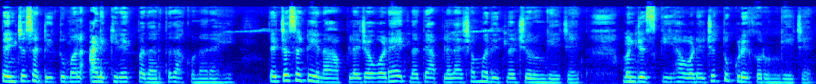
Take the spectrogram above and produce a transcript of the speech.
त्यांच्यासाठी तुम्हाला आणखीन एक पदार्थ दाखवणार आहे. त्याच्यासाठी ना आपल्या ज्या वड्या आहेत ना त्या आपल्याला अशा मधीतनं चिरून घ्यायच्या आहेत. म्हणजेच की ह्या वड्याचे तुकडे करून घ्यायचे आहेत.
